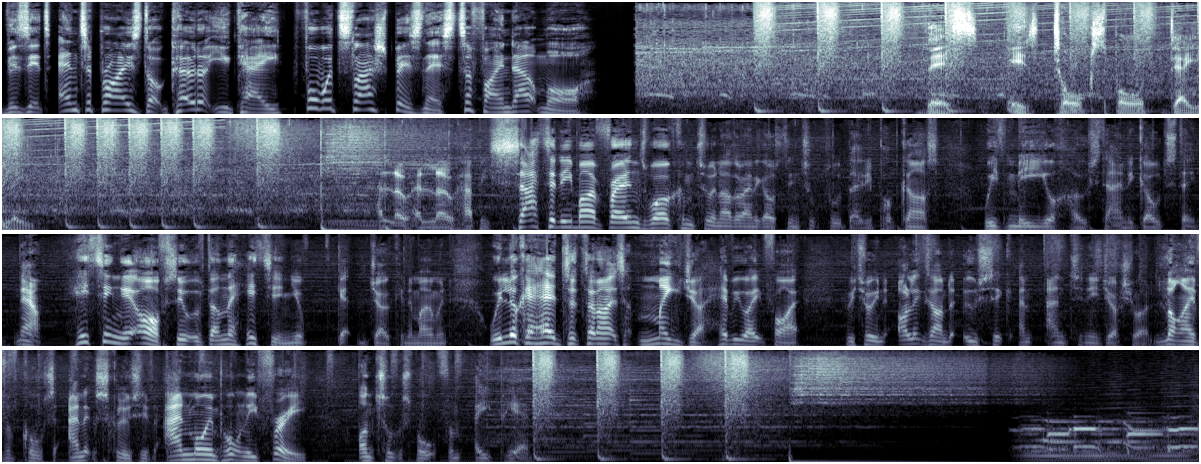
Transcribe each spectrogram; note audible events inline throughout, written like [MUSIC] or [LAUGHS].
Visit enterprise.co.uk forward slash business to find out more. This is TalkSport Daily. Hello, hello. Happy Saturday, my friends. Welcome to another Andy Goldstein TalkSport Daily podcast with me, your host, Andy Goldstein. Now, hitting it off, see what we've done the hitting. You'll get the joke in a moment. We look ahead to tonight's major heavyweight fight between Alexander Usyk and Anthony Joshua. Live, of course, and exclusive, and more importantly, free on Talksport from 8 pm.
